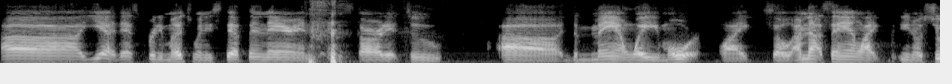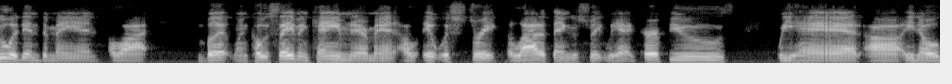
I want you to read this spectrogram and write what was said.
Uh, yeah, that's pretty much when he stepped in there and, and started to uh demand way more. Like, so I'm not saying like you know Shula didn't demand a lot, but when Coach Saban came there, man, it was strict. A lot of things were strict. We had curfews. We had, uh, you know,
